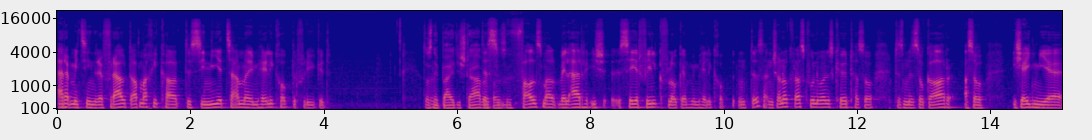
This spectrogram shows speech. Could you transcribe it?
Er hat mit seiner Frau die Abmachung gehabt, dass sie nie zusammen im Helikopter fliegen. Dass nicht beide sterben. Das, also. falls mal, weil er ist sehr viel geflogen mit dem Helikopter und das habe ich schon noch krass gefunden, als ich es gehört habe, so, dass man sogar, also ist ja irgendwie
